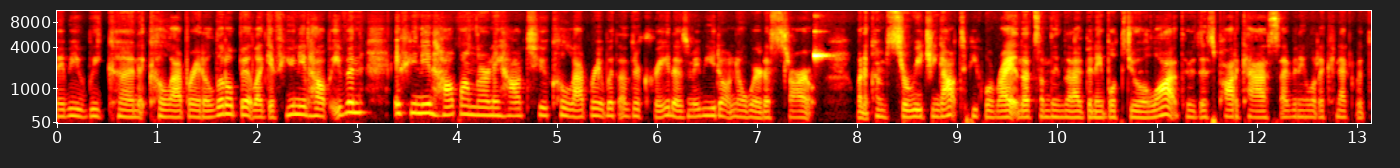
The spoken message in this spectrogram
maybe we can collaborate a little bit. Like if you need help, even if you need help on learning how to collaborate with other creatives, maybe you don't know where to start when it comes to reaching out to people, right? And that's something that I've been able to do a lot through this podcast. I've been able to connect with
